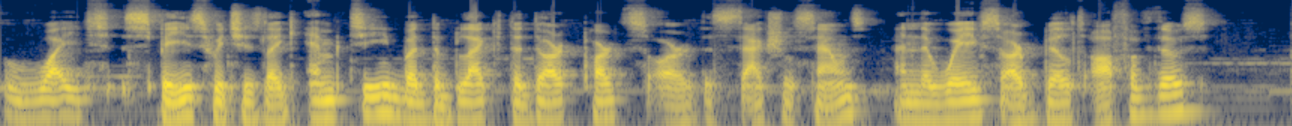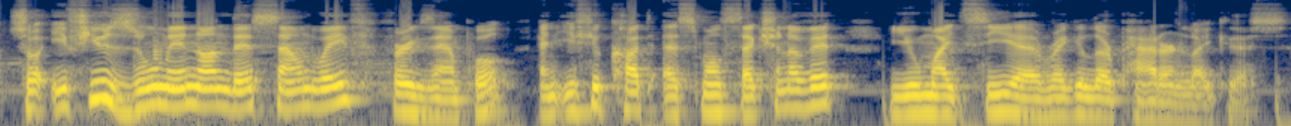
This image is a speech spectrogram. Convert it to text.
white space, which is like empty, but the black, the dark parts are the actual sounds, and the waves are built off of those. So if you zoom in on this sound wave, for example, and if you cut a small section of it, you might see a regular pattern like this.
